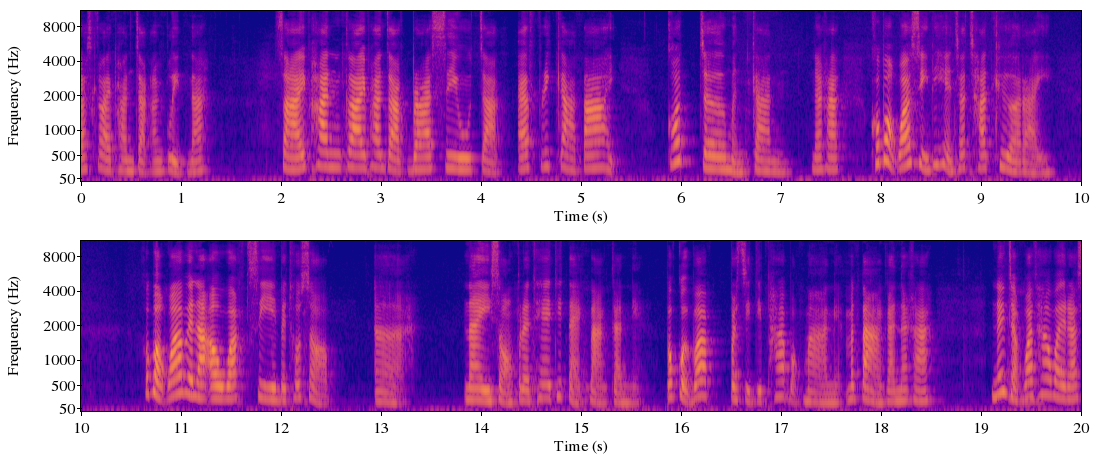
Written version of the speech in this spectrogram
รัสกลายพันธุ์จากอังกฤษนะ สายพันธุ์กลายพันธุ์จากบราซิล จากแอฟริกาใต้ ก็เจอเหมือนกันนะคะเขาบอกว่าสิ่งที่เห็นชัดๆ คืออะไร เขาบอกว่าเวลาเอาวัคซีนไปทดสอบอใน 2 ประเทศที่แตกต่างกันเนี่ย ปรากฏว่าประสิทธิภาพออกมาเนี่ยมันต่างกันนะคะ เนื่องจากว่าถ้าไวรัส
